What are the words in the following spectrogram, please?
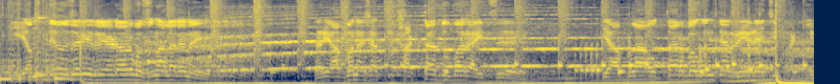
यमदेव जरी रेडावर बसून आला का नाही तरी आपण अशा थाटात उभं राहायचं. की आपला अवतार बघून त्या रेड्याची फाटली.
